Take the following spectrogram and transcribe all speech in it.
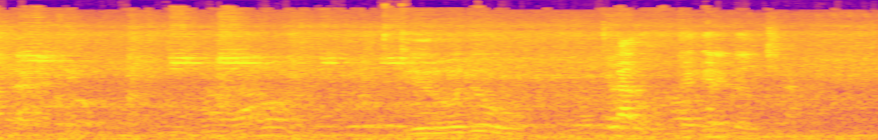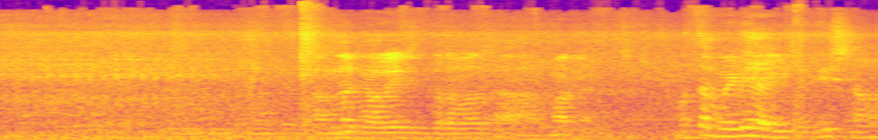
మాట్లాడండి. ఈరోజు కాదు, దగ్గరికి వచ్చిన. అందరు కవర్ చేసిన తర్వాత మాట్లాడచ్చు మొత్తం వీడియో ఇటు తీసినాం?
